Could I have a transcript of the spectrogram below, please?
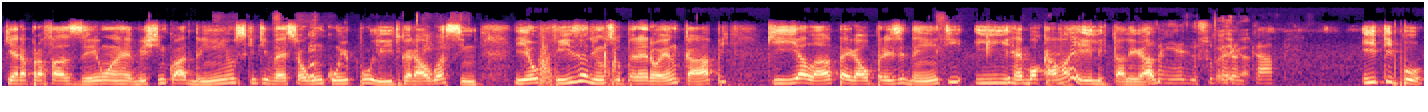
que era pra fazer uma revista em quadrinhos que tivesse algum cunho político, era algo assim. E eu fiz a de um super-herói ANCAP que ia lá pegar o presidente e rebocava ele, tá ligado? ele, o Super. Ancap. E tipo,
